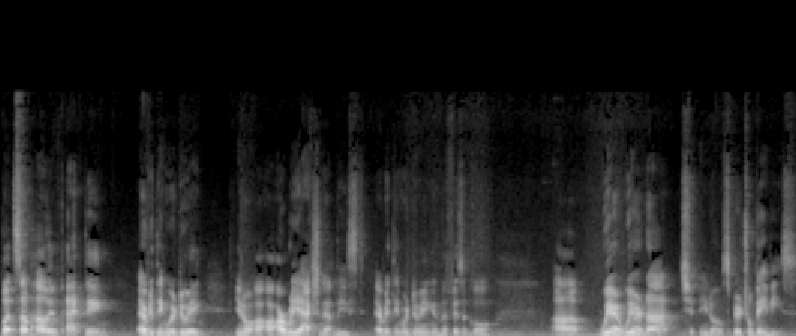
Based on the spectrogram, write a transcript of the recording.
but somehow impacting everything we're doing, you know, our, our reaction at least, everything we're doing in the physical. Um, we're, we're not, you know, spiritual babies,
